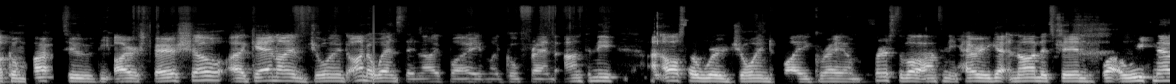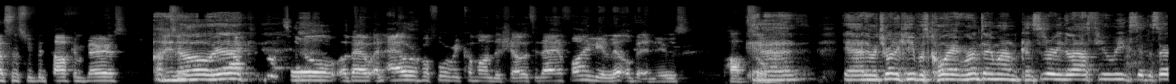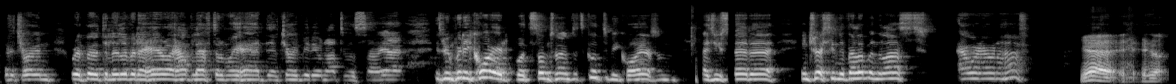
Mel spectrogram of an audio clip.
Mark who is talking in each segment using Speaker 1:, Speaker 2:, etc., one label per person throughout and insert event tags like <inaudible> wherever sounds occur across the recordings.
Speaker 1: Welcome back to the Irish Bears Show. Again, I am joined on a Wednesday night by my good friend Anthony, and also we're joined by Graham. First of all, Anthony, how are you getting on? It's been what a week now since we've been talking Bears.
Speaker 2: I know, yeah.
Speaker 1: Until about an hour before we come on the show today, and finally a little bit of news pops
Speaker 2: yeah, up. Yeah, they were trying to keep us quiet, weren't they, man? Considering the last few weeks, they decided to try and rip out the little bit of hair I have left on my head. They've tried to do that to us. So, yeah, it's been pretty quiet, but sometimes it's good to be quiet. And as you said, uh, interesting development in the last hour, hour and a half.
Speaker 1: Yeah,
